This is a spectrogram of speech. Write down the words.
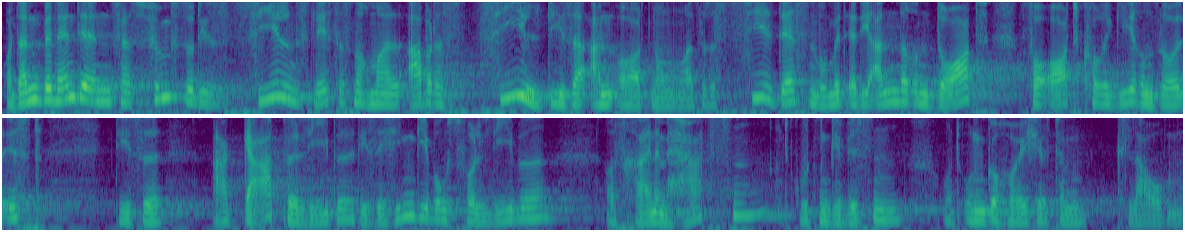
Und dann benennt er in Vers 5 so dieses Ziel, und ich lese das nochmal, aber das Ziel dieser Anordnung, also das Ziel dessen, womit er die anderen dort vor Ort korrigieren soll, ist diese Agape-Liebe, diese hingebungsvolle Liebe, aus reinem Herzen und gutem Gewissen und ungeheucheltem Glauben.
